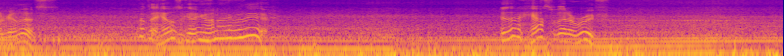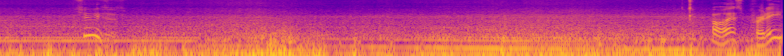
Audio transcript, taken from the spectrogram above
Look at this. What the hell's going on over there? Is that a house without a roof? Jesus. Oh, that's pretty.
